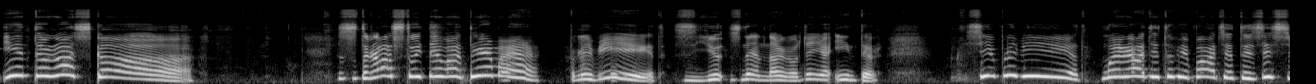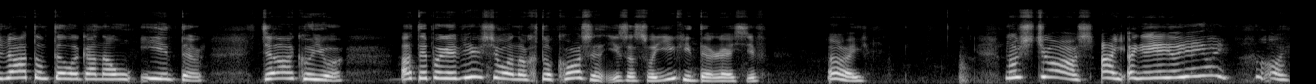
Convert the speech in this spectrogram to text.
Інтераска! Здравствуйте, Вадиме! Привіт! З, з днем народження Інтер. Всім привіт! Ми раді тобі бачити зі святом телеканалу Інтер. Дякую. А ти перевір, що воно хто кожен із своїх інтересів. Ай. Ну що ж, ай, ай, ай, ай, ай, ай, ай. Ой.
